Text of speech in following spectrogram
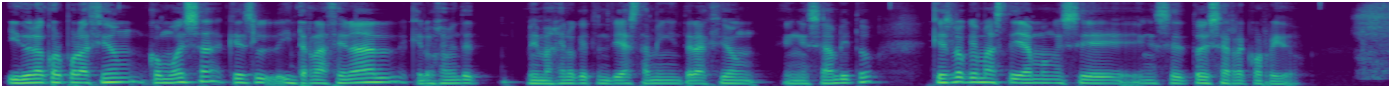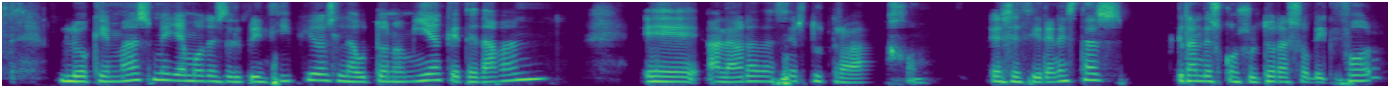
y de una corporación como esa, que es internacional, que lógicamente me imagino que tendrías también interacción en ese ámbito. ¿Qué es lo que más te llamó en ese, en ese, todo ese recorrido? Lo que más me llamó desde el principio es la autonomía que te daban eh, a la hora de hacer tu trabajo. Es decir, en estas grandes consultoras o Big Four,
